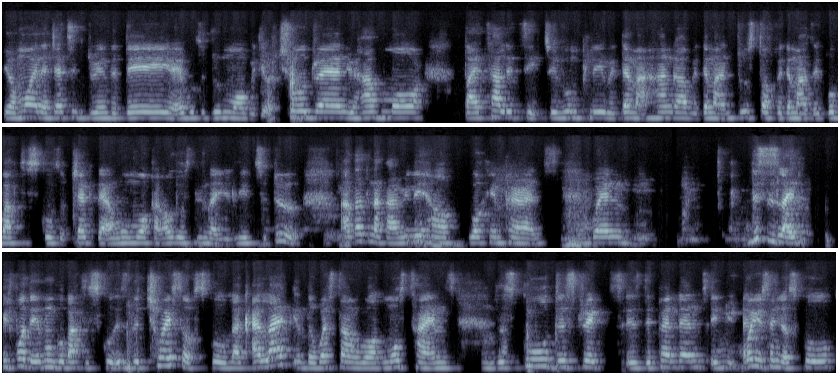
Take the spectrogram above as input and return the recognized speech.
You're more energetic during the day. You're able to do more with your children. You have more vitality to even play with them and hang out with them and do stuff with them as they go back to school to check their homework and all those things that you need to do. And that thing that can really help working parents when this is like before they even go back to school is the choice of school. Like i like in the western world most times the school district is dependent. In where you send your school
